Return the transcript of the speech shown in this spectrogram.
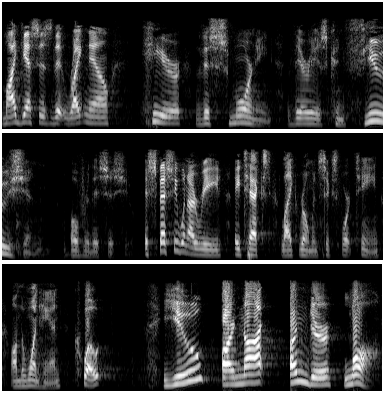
My guess is that right now, here this morning, there is confusion over this issue. Especially when I read a text like Romans 6:14 on the one hand, quote, "You are not under law,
